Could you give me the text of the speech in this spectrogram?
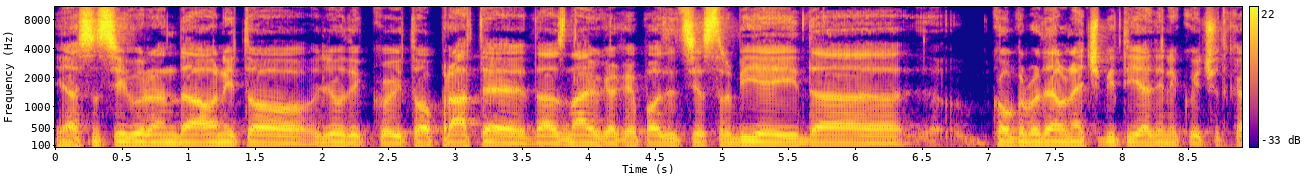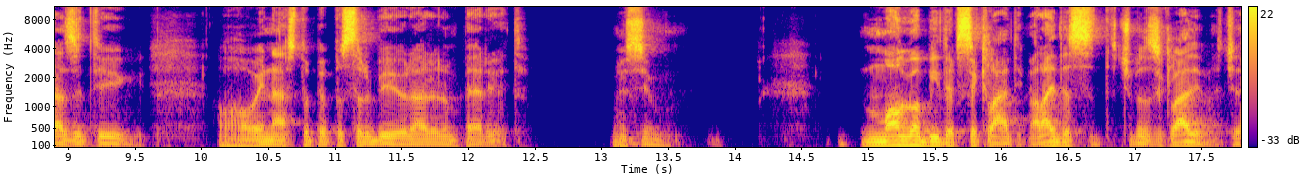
Ja sam siguran da oni to, ljudi koji to prate, da znaju kakva je pozicija Srbije i da Gogor Brdelo neće biti jedini koji će otkazati ovaj nastupe po Srbiji u narednom periodu. Mislim, mogao bih da se kladim, ali ajde da, se, da ćemo da se kladimo. Će,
